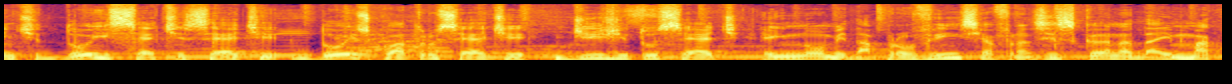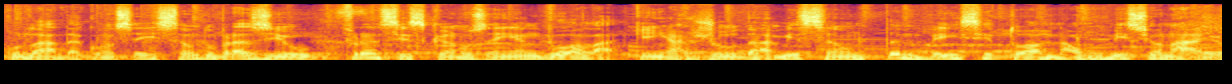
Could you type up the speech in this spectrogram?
corrente 277 247, dígito 7, em nome da Província Franciscana da Imaculada Conceição do Brasil, franciscanos em Angola. Quem ajuda a missão também se torna um missionário.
